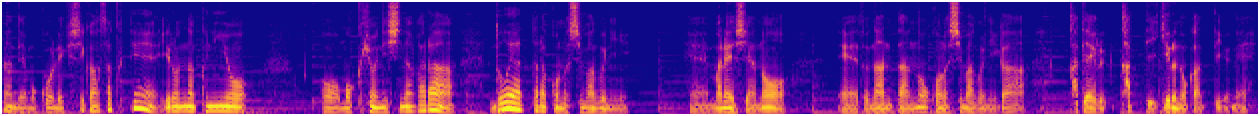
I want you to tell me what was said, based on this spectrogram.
なんでもうこう歴史が浅くていろんな国を目標にしながらどうやったらこの島国、えー、マレーシアの、えー、と南端のこの島国が勝てる勝っていけるのかっていうね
